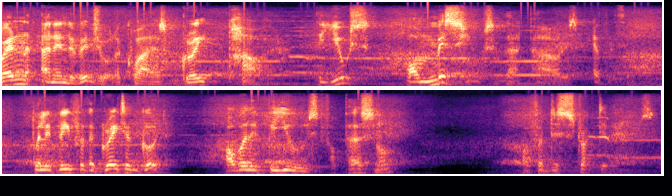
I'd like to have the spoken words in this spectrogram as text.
When an individual acquires great power, the use or misuse of that power is everything. Will it be for the greater good? Or will it be used for personal or for destructive ends?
